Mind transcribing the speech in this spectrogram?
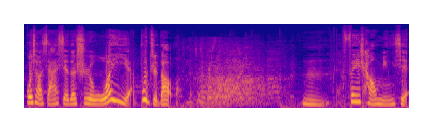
郭晓霞写的是我也不知道。”嗯，非常明显。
